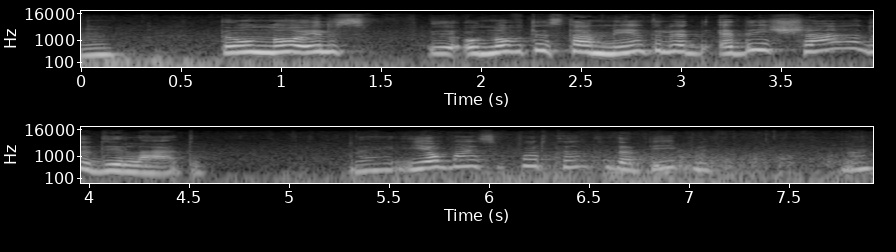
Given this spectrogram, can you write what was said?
Hum? Então, no, eles, o Novo Testamento ele é, é deixado de lado. Né? E é o mais importante da Bíblia. Né?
